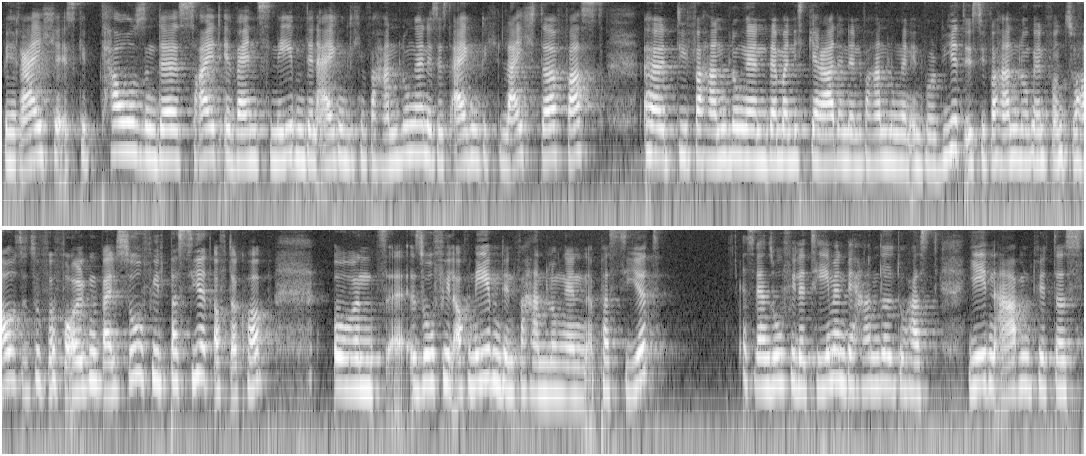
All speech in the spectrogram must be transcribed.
Bereiche, es gibt tausende Side-Events neben den eigentlichen Verhandlungen. Es ist eigentlich leichter, fast äh, die Verhandlungen, wenn man nicht gerade in den Verhandlungen involviert ist, die Verhandlungen von zu Hause zu verfolgen, weil so viel passiert auf der COP und äh, so viel auch neben den Verhandlungen passiert. Es werden so viele Themen behandelt. Du hast jeden Abend wird das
